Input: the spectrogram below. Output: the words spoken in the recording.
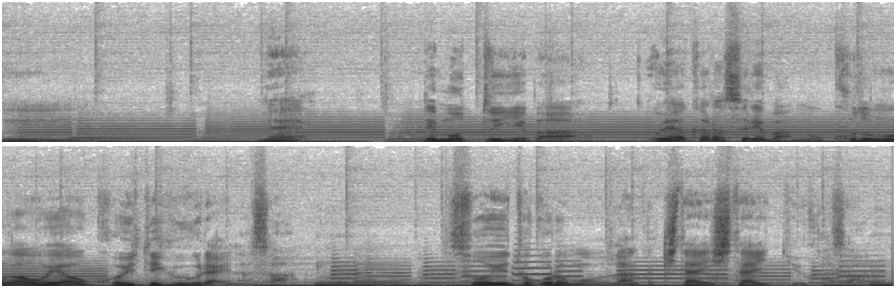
うん、ねでもっと言えば親からすればもう子供が親を超えていくぐらいなさ、うん、そういうところもなんか期待したいっていうかさ、うん、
